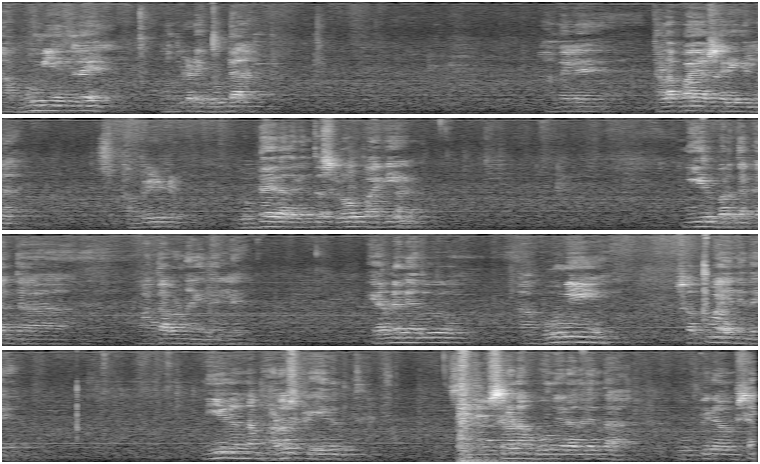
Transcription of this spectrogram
ಆ ಭೂಮಿ ಏನಿದೆ, ಒಂದು ಕಡೆ ಗುಡ್ಡ, ಆಮೇಲೆ ತಳಪಾಯ ಸರಿಗಿಲ್ಲ. ಕಂಪ್ಲೀಟ್ ಗುಡ್ಡ ಇರೋದ್ರಿಂದ ಸ್ಲೋಪ್ ಆಗಿ ನೀರು ಬರ್ತಕ್ಕಂಥ ವಾತಾವರಣ ಇದೆ ಅಲ್ಲಿ ಎರಡನೇದು ಭೂಮಿ ಸತ್ವ ಏನಿದೆ? ನೀರನ್ನು ಬಹಳಷ್ಟು ಹೀರುತ್ತೆ ಮಿಶ್ರಣ ಭೂಮಿ ಇರೋದ್ರಿಂದ ಉಪ್ಪಿನ ಅಂಶ,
